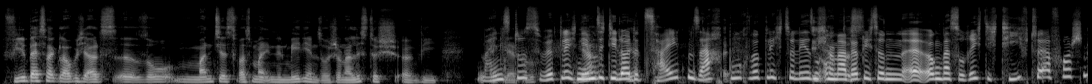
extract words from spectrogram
viel besser, glaube ich, als äh, so manches, was man in den Medien so journalistisch irgendwie. Meinst du es wirklich? Ja, Nehmen sich die Leute ja. Zeit, ein Sachbuch wirklich zu lesen, um mal wirklich so ein, äh, irgendwas so richtig tief zu erforschen?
